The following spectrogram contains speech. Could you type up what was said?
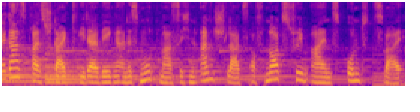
Der Gaspreis steigt wieder wegen eines mutmaßlichen Anschlags auf Nord Stream 1 und 2.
